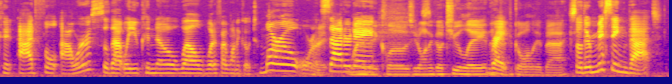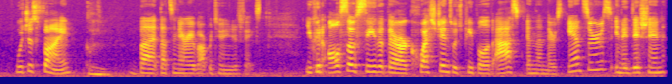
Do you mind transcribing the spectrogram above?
could add full hours so that way you can know, well, what if I want to go tomorrow or on Right. When do Saturday? they close? You don't want to go too late and Right. have to go all the way back. So they're missing that, which is fine, mm-hmm. but that's an area of opportunity to fix. You can also see that there are questions which people have asked, and then there's answers, in addition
